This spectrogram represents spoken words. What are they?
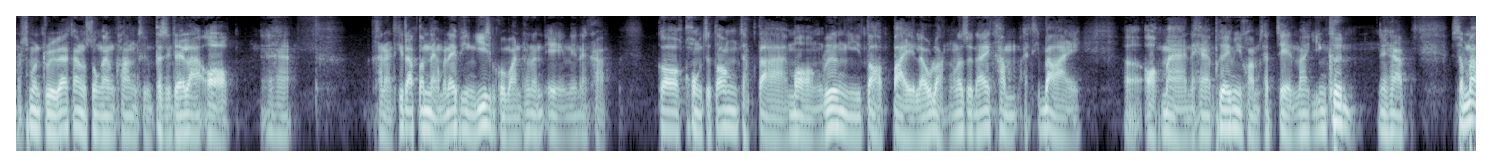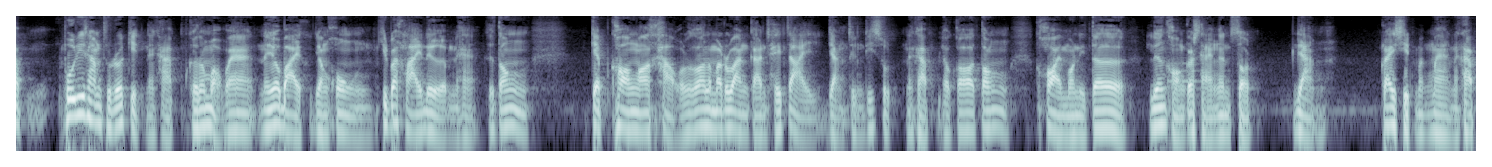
รัฐมนตรีว่าการกระทรวงการคลังถึงตัดสินใจลาออกนะฮะขณะที่รับตำแหน่งมาได้เพียง 20 กว่าวันเท่านั้นเองเนี่ยนะครับ ก็คงจะต้องจับตามองเรื่องนี้ต่อไปแล้วหลังเราจะได้คำอธิบายออกมานะฮะเพื่อให้มีความชัดเจนมากยิ่งขึ้น นะครับสำหรับผู้ที่ทำธุรกิจนะครับก็ต้องบอกว่านโยบายยังคงคิดว่าคล้ายเดิมนะฮะคือต้องเก็บคองอเข่าแล้วก็ระมัดระวังการใช้จ่ายอย่างถึงที่สุดนะครับแล้วก็ต้องคอยมอนิเตอร์เรื่องของกระแสเงินสดอย่างใกล้ชิดมากๆนะครับ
